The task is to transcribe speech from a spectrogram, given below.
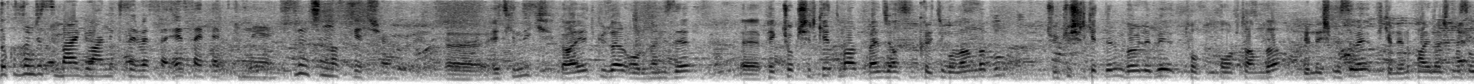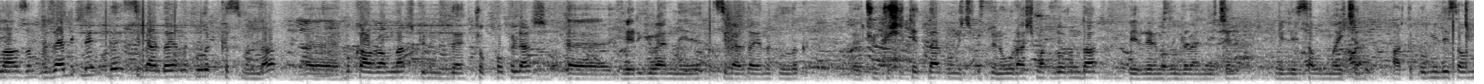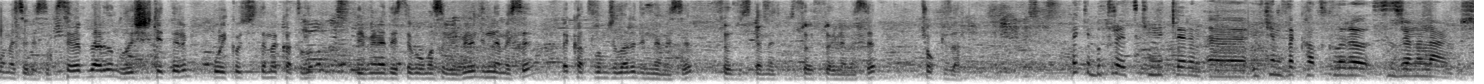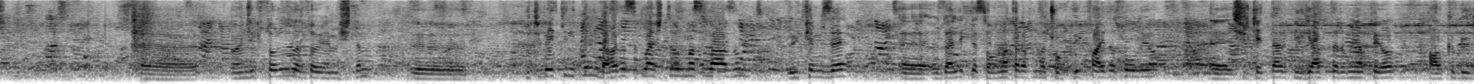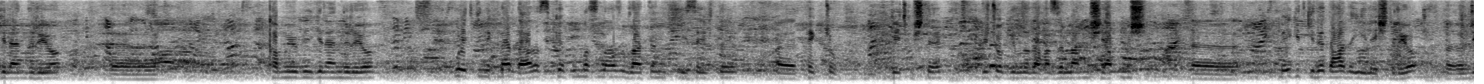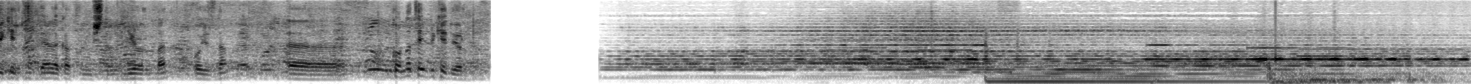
9. Siber Güvenlik Zirvesi ESEF etkinliği sizin için nasıl geçiyor? Ee, etkinlik gayet güzel, organize. Ee, pek çok şirket var. Bence asıl kritik olan da bu. Çünkü şirketlerin böyle bir top ortamda birleşmesi ve fikirlerini paylaşması lazım. Özellikle de siber dayanıklılık kısmında e, bu kavramlar günümüzde çok popüler. E, veri güvenliği, siber dayanıklılık. E, çünkü şirketler bunun için üstüne uğraşmak zorunda. Verilerimizin güvenliği için, milli savunma için. Artık bu milli savunma meselesi. Bu sebeplerden dolayı şirketlerin bu ekosisteme katılıp birbirine destek olması, birbirini dinlemesi ve katılımcıları dinlemesi, söz isteme, söz söylemesi çok güzel. Peki bu tür etkinliklerin e, ülkemize katkıları sizce nelerdir? Ee, önceki soruda da söylemiştim. Ee, bu tip etkinliklerin daha da sıklaştırılması lazım. Ülkemize e, özellikle savunma tarafında çok büyük faydası oluyor. Ee, şirketler bilgi aktarımı yapıyor, halkı bilgilendiriyor, e, kamuyu bilgilendiriyor. Bu etkinlikler daha da sık yapılması lazım. Zaten eSafe'de e, pek çok geçmişte birçok yılda da hazırlanmış, yapmış e, ve gitgide daha da iyileştiriyor. E, önceki etkinliklere de katılmıştım biliyorum ben o yüzden. E, bu konuda tebrik ediyorum.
